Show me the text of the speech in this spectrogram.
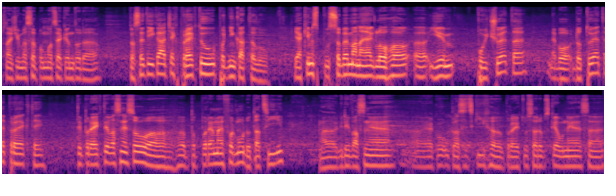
snažíme se pomoct, jak jen to jde. To se týká těch projektů podnikatelů. Jakým způsobem a na jak dlouho jim půjčujete nebo dotujete projekty? Ty projekty vlastně jsou, podporujeme formou dotací, kdy vlastně eh, jako u klasických eh, projektů z Evropské unie se,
